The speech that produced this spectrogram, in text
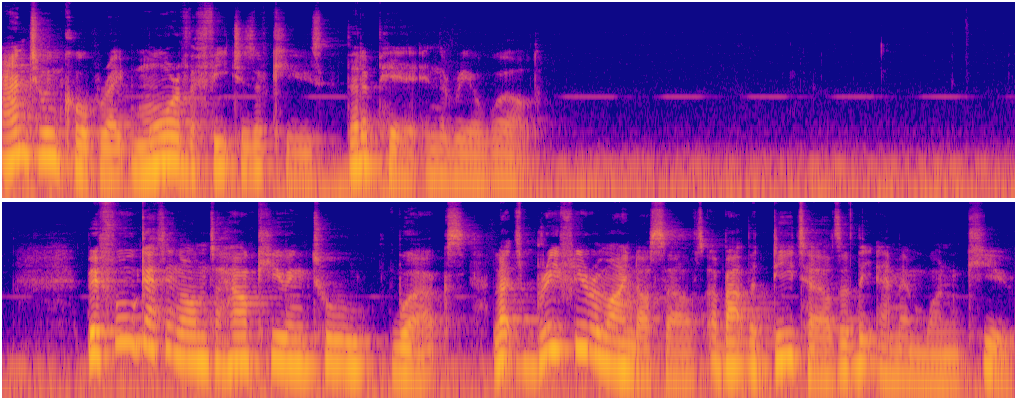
and to incorporate more of the features of queues that appear in the real world. Before getting on to how Queuing Tool works, let's briefly remind ourselves about the details of the MM1 queue.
